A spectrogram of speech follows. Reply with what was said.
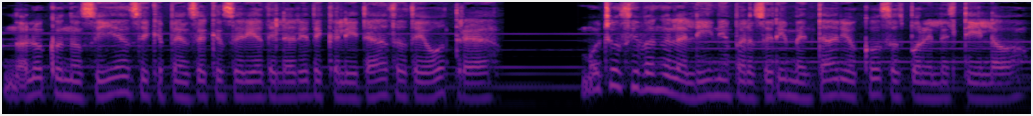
No lo conocía, así que pensé que sería del área de calidad o de otra. Muchos iban a la línea para hacer inventario o cosas por el estilo.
